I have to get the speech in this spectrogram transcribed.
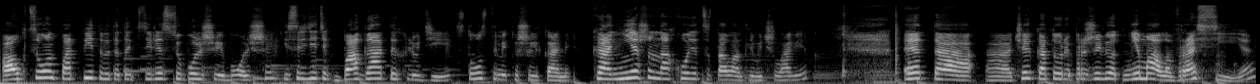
аукцион подпитывает этот интерес все больше и больше. И среди этих богатых людей с толстыми кошельками, конечно, находится талантливый человек. Это э, человек, который проживет немало в России,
